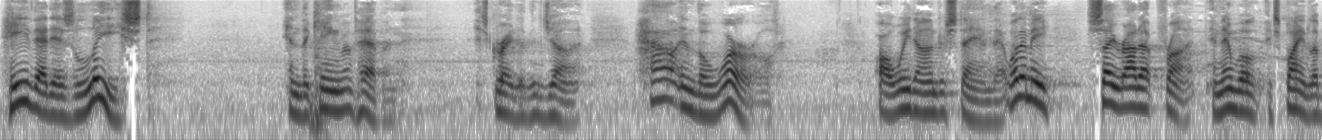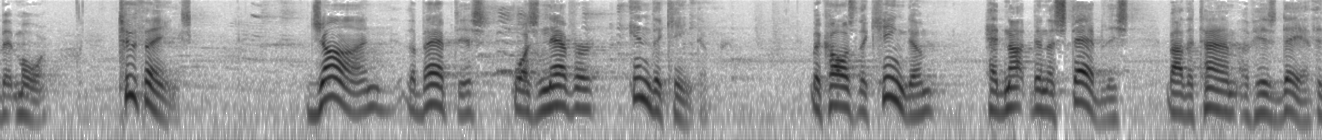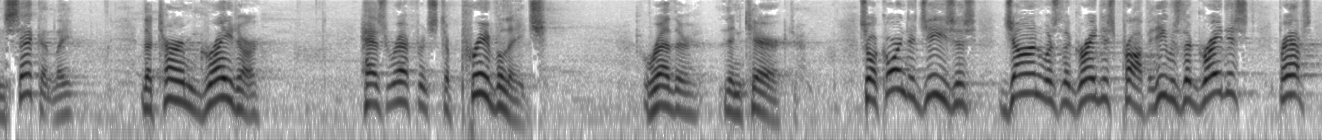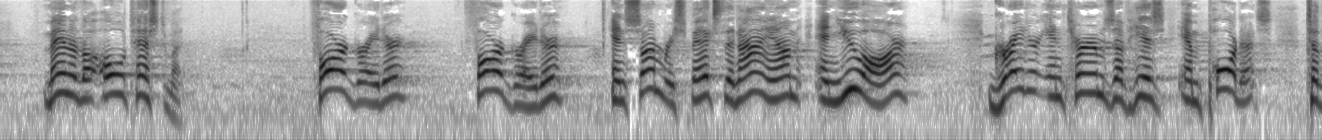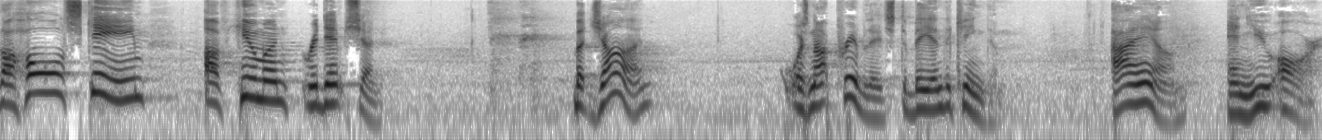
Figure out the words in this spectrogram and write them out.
He that is least in the kingdom of heaven is greater than John. How in the world are we to understand that? Well, let me say right up front, and then we'll explain a little bit more. Two things. John the Baptist was never in the kingdom because the kingdom had not been established by the time of his death. And secondly, the term greater has reference to privilege rather than character. So, according to Jesus, John was the greatest prophet. He was the greatest, perhaps, man of the Old Testament. Far greater, far greater in some respects than I am and you are. Greater in terms of his importance to the whole scheme of human redemption. But John was not privileged to be in the kingdom. I am, and you are.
